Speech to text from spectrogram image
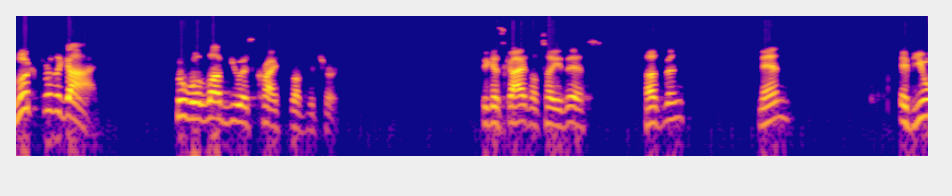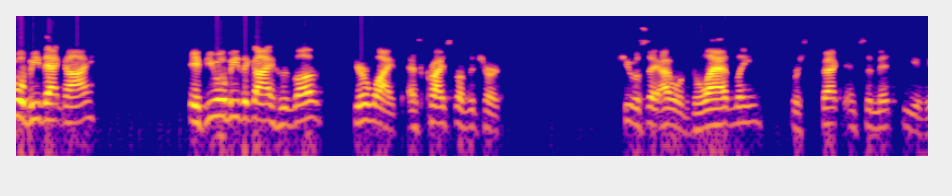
Look for the guy who will love you as Christ loved the church. Because, guys, I'll tell you this husbands, men, if you will be that guy, if you will be the guy who loves your wife as Christ loved the church, she will say, I will gladly respect and submit to you.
